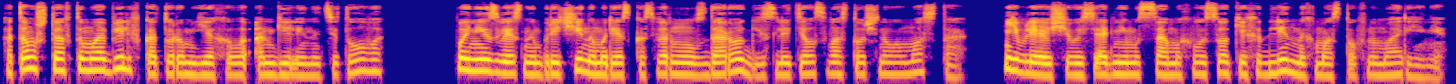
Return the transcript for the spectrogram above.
о том, что автомобиль, в котором ехала Ангелина Титова, по неизвестным причинам резко свернул с дороги и слетел с Восточного моста, являющегося одним из самых высоких и длинных мостов на Марине.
